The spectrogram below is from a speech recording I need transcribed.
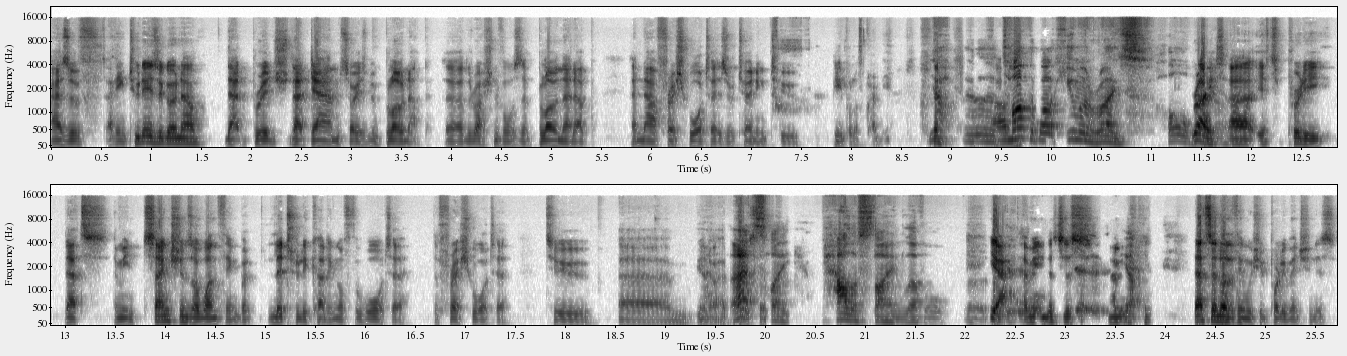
as of I think two days ago now, that bridge, that dam, sorry, has been blown up. Uh, the Russian forces have blown that up, and now fresh water is returning to people of Crimea. Yeah, uh, um, talk about human rights. Oh, right, uh, it's pretty. That's I mean, sanctions are one thing, but literally cutting off the water, the fresh water, to um, you yeah, know, that's like Palestine level. Uh, yeah, I mean, this is. I mean, yeah. that's another thing we should probably mention is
